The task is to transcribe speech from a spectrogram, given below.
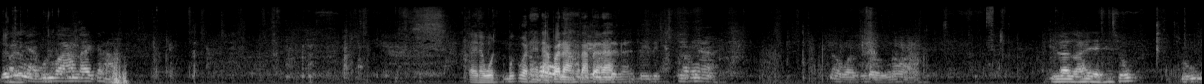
Đứng cái nhà quân qua anh đây cái nào? Đây là Quỳnh bước qua đây đạp ra nè đạp ra nè đi đi cái đường đâu rồi? Đi lên lại hay xuống. Xuống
